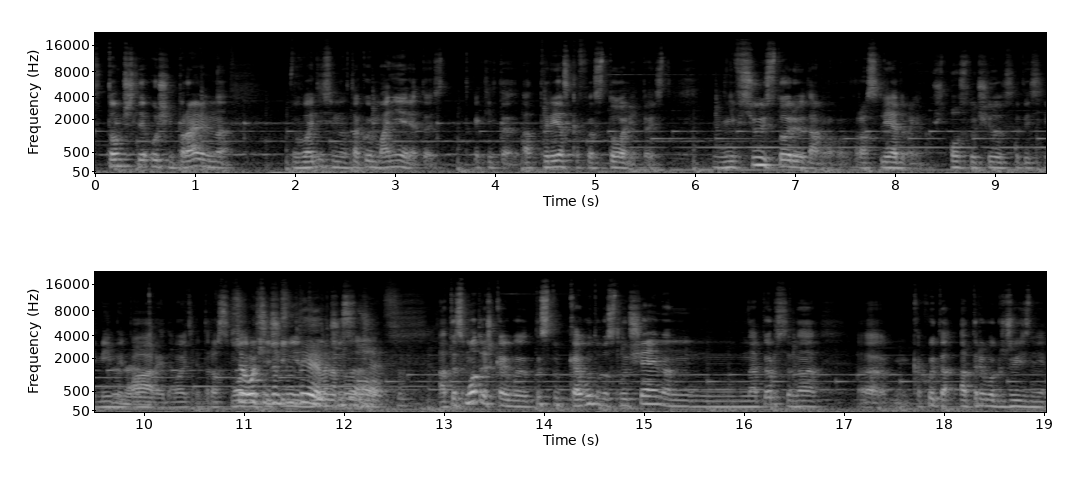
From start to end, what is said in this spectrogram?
в том числе очень правильно выводить именно в такой манере, то есть каких-то отрезков историй, то есть не всю историю там расследования, что случилось с этой семейной Да. парой, давайте это Все рассмотрим в очень течение двух часов. получается. А ты смотришь, как бы, ты как будто бы случайно наперся на какой-то отрывок жизни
